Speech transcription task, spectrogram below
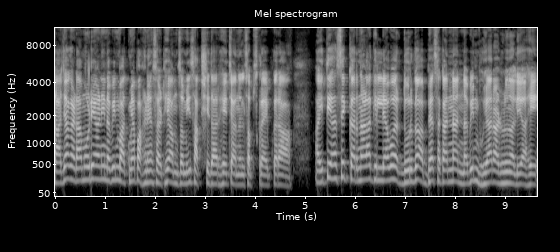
ताज्या घडामोडी आणि नवीन बातम्या पाहण्यासाठी आमचं मी साक्षीदार हे चॅनल सबस्क्राईब करा. ऐतिहासिक कर्नाळा किल्ल्यावर दुर्ग अभ्यासकांना नवीन भुयार आढळून आली आहे.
